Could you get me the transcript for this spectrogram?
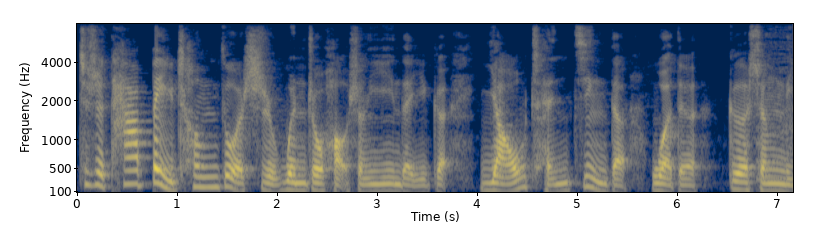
就是它被称作是温州好声音的一个姚晨静的《我的歌声里》，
